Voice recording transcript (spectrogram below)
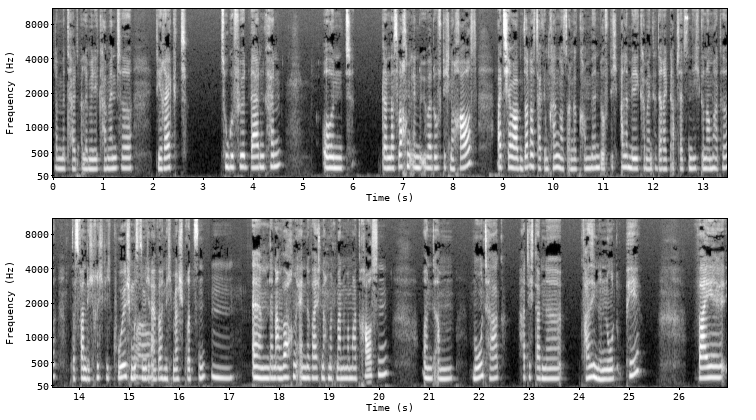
damit halt alle Medikamente direkt zugeführt werden können. Und dann das Wochenende über durfte ich noch raus. Als ich aber am Donnerstag im Krankenhaus angekommen bin, durfte ich alle Medikamente direkt absetzen, die ich genommen hatte. Das fand ich richtig cool. Ich musste wow. mich einfach nicht mehr spritzen. Mhm. Ähm, dann am Wochenende war ich noch mit meiner Mama draußen und am Montag hatte ich dann eine quasi eine Not-OP, weil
